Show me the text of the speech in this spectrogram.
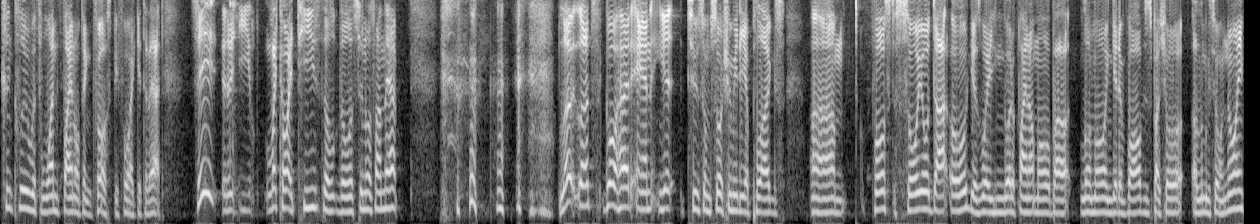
conclude with one final thing first before I get to that. See, uh, you, like how I teased the the listeners on that. Let, us go ahead and get to some social media plugs. Um, first, soil.org is where you can go to find out more about more and get involved in Special Olympics Illinois.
